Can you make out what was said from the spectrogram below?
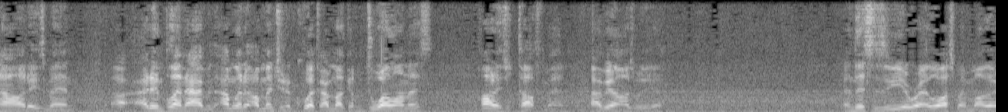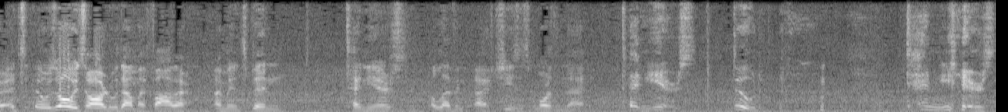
holidays, man. I didn't plan to have. I'm gonna. I'll mention it quick. I'm not gonna dwell on this. Holidays are tough, man. I'll be honest with you. And this is a year where I lost my mother. It's, it was always hard without my father. I mean, it's been ten years, eleven. Uh, Jesus, more than that. Ten years, dude. ten years.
